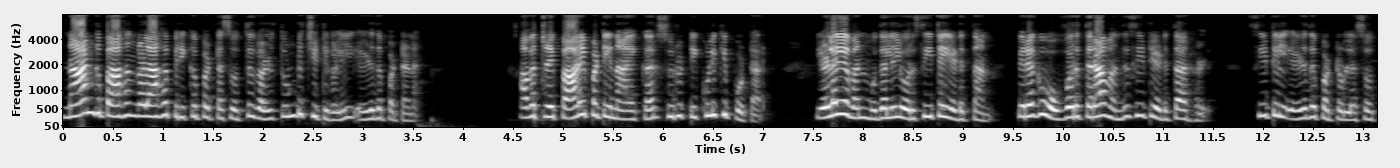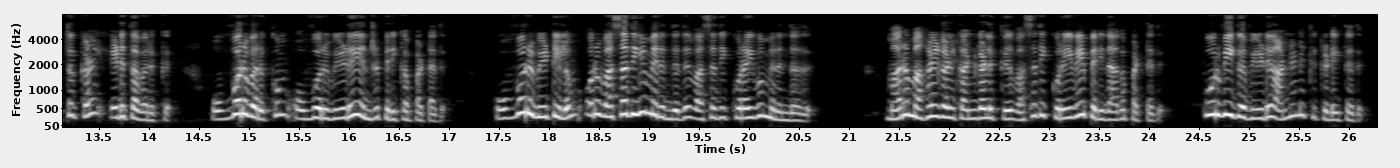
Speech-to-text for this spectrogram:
நான்கு பாகங்களாக பிரிக்கப்பட்ட சொத்துகள் துண்டுச்சீட்டுகளில் எழுதப்பட்டன. அவற்றை பாறைப்பட்டி நாயக்கர் சுருட்டி குலுக்கி போட்டார். இளையவன் முதலில் ஒரு சீட்டை எடுத்தான். பிறகு ஒவ்வொருத்தரா வந்து சீட்டு எடுத்தார்கள். சீட்டில் எழுதப்பட்டுள்ள சொத்துக்கள் எடுத்தவருக்கு. ஒவ்வொருவருக்கும் ஒவ்வொரு வீடு என்று பிரிக்கப்பட்டது. ஒவ்வொரு வீட்டிலும் ஒரு வசதியும் இருந்தது வசதி குறைவும் இருந்தது. மருமகள்கள் கண்களுக்கு வசதி குறைவே பெரிதாகப்பட்டது. பூர்வீக வீடு அண்ணனுக்கு கிடைத்தது.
